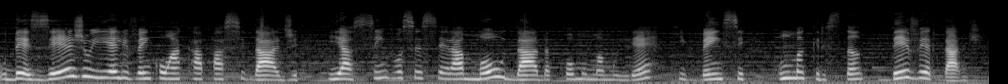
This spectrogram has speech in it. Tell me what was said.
o desejo e ele vem com a capacidade. E assim você será moldada como uma mulher que vence, uma cristã de verdade.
